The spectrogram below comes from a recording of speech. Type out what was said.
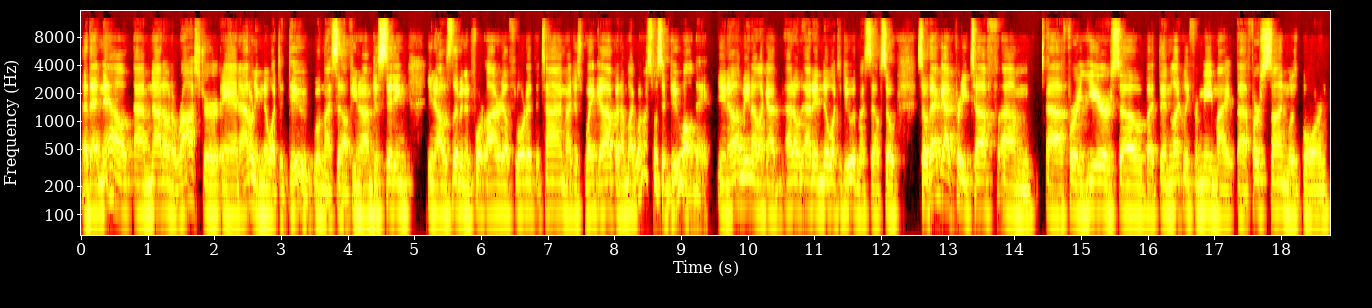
uh, that now I'm not on a roster and I don't even know what to do with myself. You know, I'm just sitting. You know, I was living in Fort Lauderdale, Florida at the time. I just wake up and I'm like, what am I supposed to do all day? You know, I mean, I like I I don't I didn't know what to do with myself. So so that got pretty tough um, uh, for a year or so. But then luckily for me, my uh, first son was born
